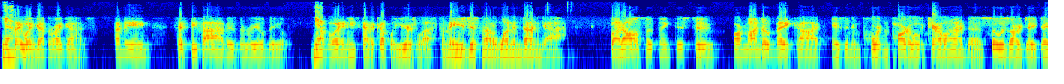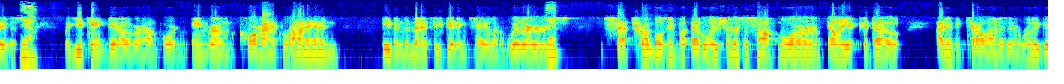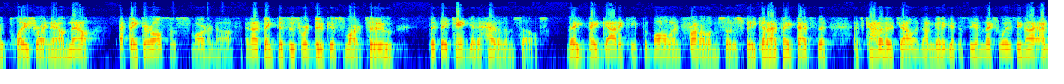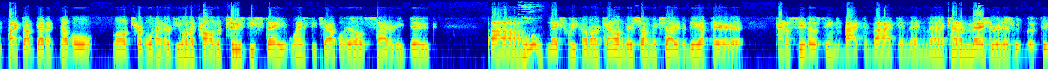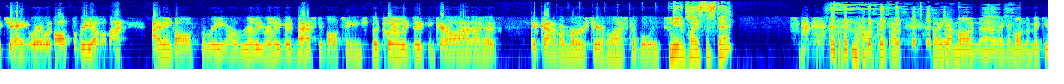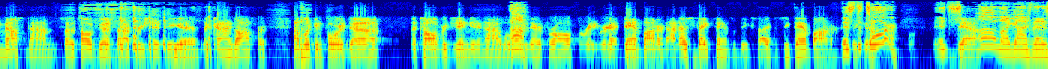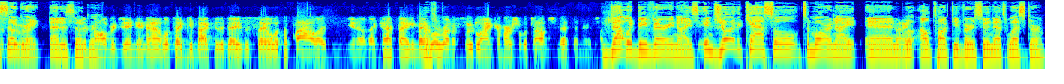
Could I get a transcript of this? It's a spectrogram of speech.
Yeah. They went and got the right guys. I mean, 55 is the real deal. Yep. By the way, and he's got a couple of years left. I mean, he's just not a one and done guy. But I also think this too. Armando Bacot is an important part of what Carolina does. So is R.J. Davis. Yeah. But you can't get over how important Ingram, Cormac, Ryan, even the minutes he's getting, Jae'Lyn Withers, Yeah. Seth Trimble's ev- evolution as a sophomore, Elliot Cadeau. I just think Carolina's in a really good place right now. Now, I think they're also smart enough, and I think this is where Duke is smart too, that they can't get ahead of themselves. They they got to keep the ball in front of them, so to speak. And I think that's the that's kind of their challenge. I'm going to get to see them next Wednesday night. In fact, I've got a double, well, triple header if you want to call it. A Tuesday State, Wednesday Chapel Hill, Saturday Duke um, next week on our calendar. So I'm excited to be up there to kind of see those teams back to back, and then uh, kind of measure it as we move through January with all three of them. I I think all three are really really good basketball teams, but clearly Duke and Carolina have have kind of emerged here in the last couple of weeks. Need a place to stay? no, I think I'm, I think I'm on. Uh, I think I'm on the Mickey Mouse dime, so it's all good. But I appreciate the uh, the kind offer. I'm looking forward to uh, the tall Virginian and I will be there for all three. We're got Dan Bonner, and I know state fans will be excited to see Dan Bonner. It's the tour. It's Yeah. oh my gosh, that is so tour. great. That is so The great. tall Virginian. Uh, we'll take you back to the days of sail with the pilot, you know that kind of thing, and maybe we'll run a Food Lion commercial with Tom Smith in there. That would be very nice. Enjoy the castle tomorrow night, and we'll, I'll talk to you very soon. That's Wes Durham.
